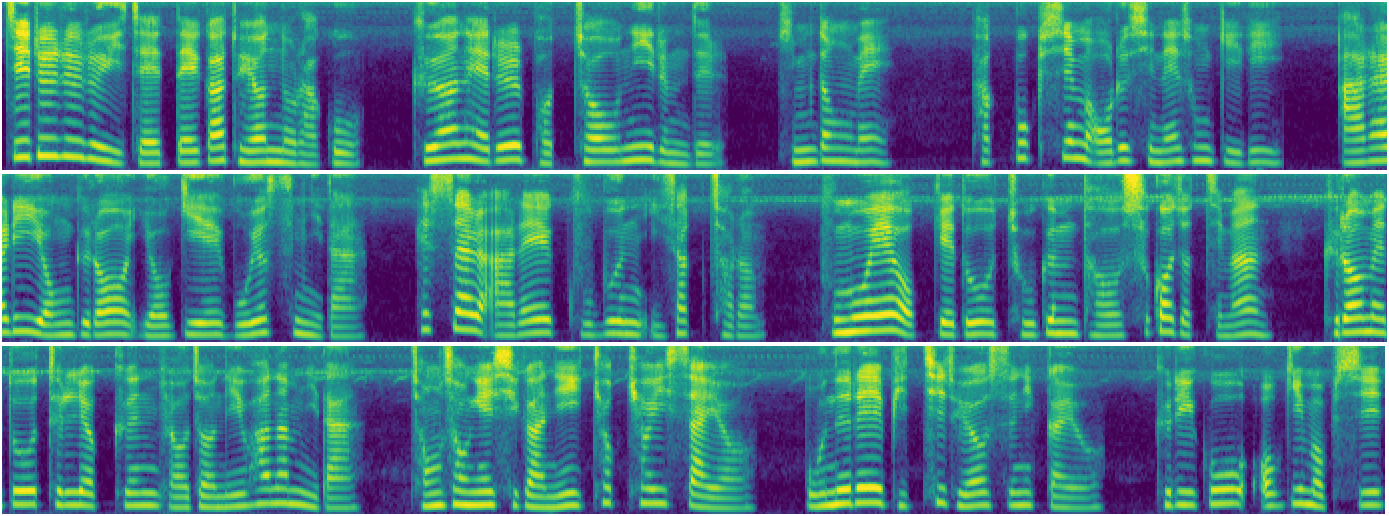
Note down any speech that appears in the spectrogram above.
찌르르르 이제 때가 되었노라고 그 한 해를 버텨온 이름들. 김덕매, 박복심 어르신의 손길이 알알이 연그러 여기에 모였습니다. 햇살 아래 굽은 이삭처럼 부모의 어깨도 조금 더 숙어졌지만 그럼에도 들녘은 여전히 환합니다. 정성의 시간이 켜켜이 쌓여 오늘의 빛이 되었으니까요. 그리고 어김없이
